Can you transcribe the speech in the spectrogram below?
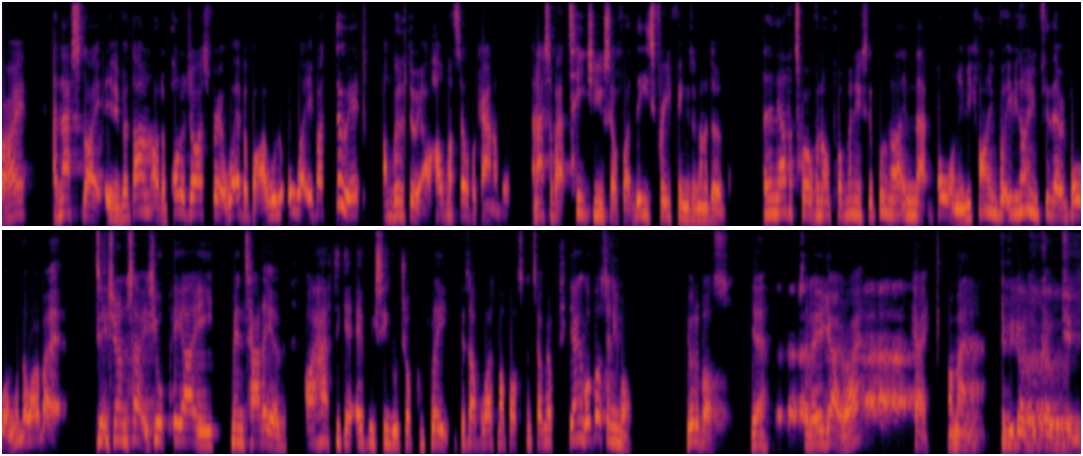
Right? And that's like, if I don't, I'd apologize for it or whatever, but I will always, if I do it, I'm going to do it. I'll hold myself accountable. And that's about teaching yourself, like, these three things I'm going to do. And then the other 12 are not a problem. And you say, well, not even that important. If you can't even, if you don't even think they're important, what do worry about it? Do you understand? It's your PA mentality of, I have to get every single job complete because otherwise my boss can tell me off. You ain't got a boss anymore. You're the boss. Yeah. So there you go, right? Okay, my man. In regards to coaching,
